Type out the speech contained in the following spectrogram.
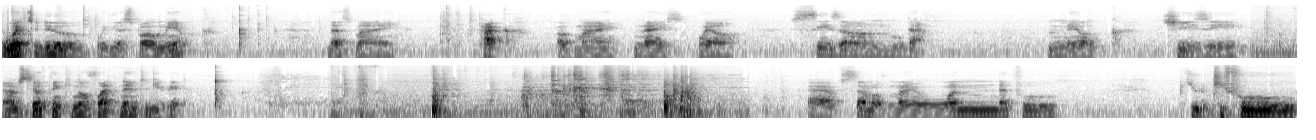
what to do with your spoiled milk. That's my pack of my nice, well seasoned milk, cheesy. I'm still thinking of what name to give it. I have some of my wonderful, beautiful,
